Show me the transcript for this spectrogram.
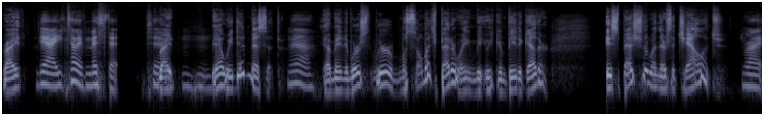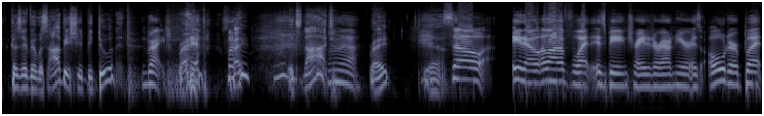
right? Yeah. You can tell they've missed it too. Right. hmm Yeah, we did miss it. Yeah. I mean, we're we're so much better when we, we can be together, especially when there's a challenge. Right. Because if it was obvious, you'd be doing it, Right. right? right? It's not, Yeah. right? Yeah. So, you know, a lot of what is being traded around here is older, but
